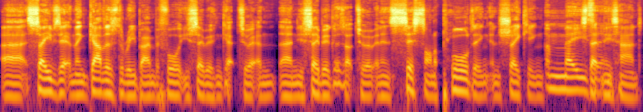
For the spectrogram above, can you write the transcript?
Uh, saves it and then gathers the rebound before Eusebio can get to it, and and Eusebio goes up to him and insists on applauding and shaking Amazing. Stepney's hand.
